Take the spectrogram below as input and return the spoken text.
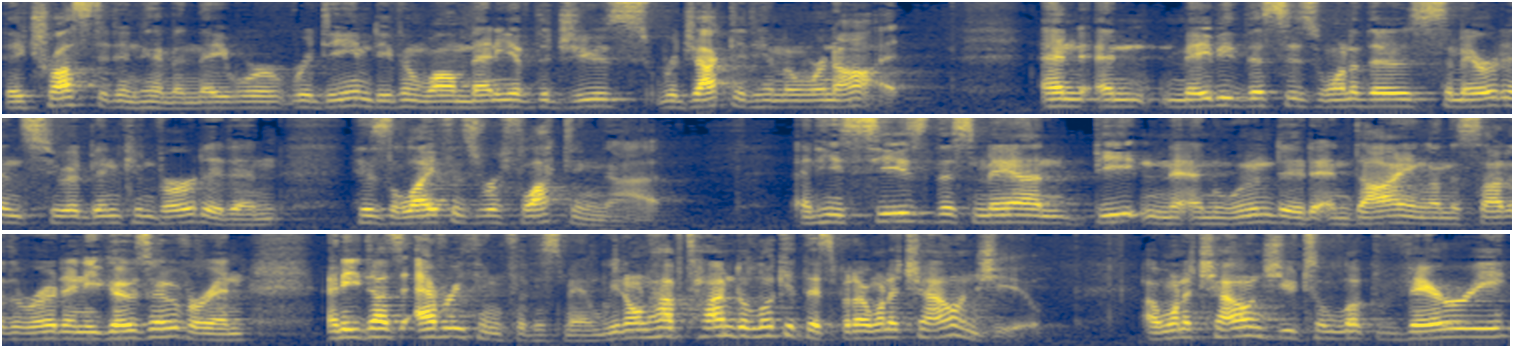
they trusted in him, and they were redeemed, even while many of the Jews rejected him and were not. And, and maybe this is one of those Samaritans who had been converted, and his life is reflecting that. And he sees this man beaten and wounded and dying on the side of the road, and he goes over and, and he does everything for this man. We don't have time to look at this, but I want to challenge you. I want to challenge you to look very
